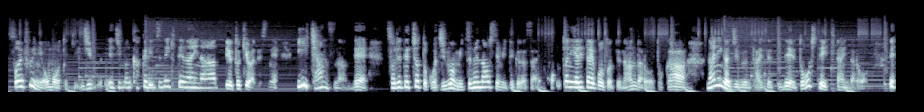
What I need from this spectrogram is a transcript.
そういうふうに思うとき、自分で自分確立できてないなっていうときはですね、いいチャンスなんで、それでちょっとこう自分を見つめ直してみてください。本当にやりたいことって何だろうとか、何が自分大切でどうしていきたいんだろう。で、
